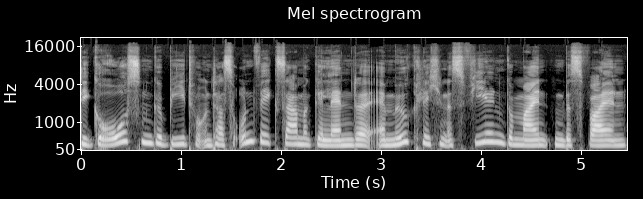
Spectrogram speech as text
Die großen Gebiete und das unwegsame Gelände ermöglichen es vielen Gemeinden bisweilen,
